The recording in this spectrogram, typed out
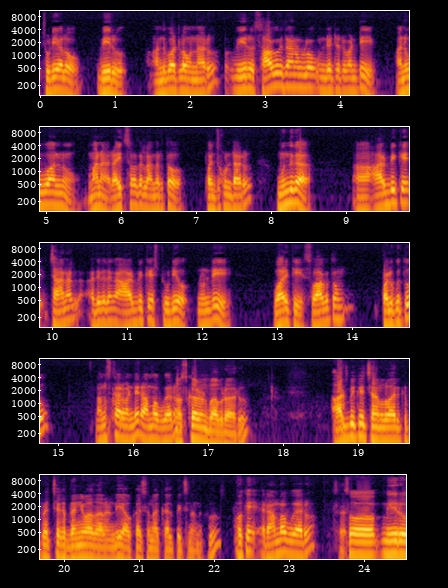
స్టూడియోలో వీరు అందుబాటులో ఉన్నారు. వీరు సాగు విధానంలో ఉండేటటువంటి అనుభవాలను మన రైతు సోదరులందరితో పంచుకుంటారు. ముందుగా ఆర్బికే ఛానల్ అదేవిధంగా ఆర్బికే స్టూడియో నుండి వారికి స్వాగతం పలుకుతూ నమస్కారం అండి రాంబాబు గారు. నమస్కారం బాబు గారు. ఆర్బీకే ఛానల్ వారికి ప్రత్యేక ధన్యవాదాలండి అవకాశం నాకు కల్పించినందుకు. ఓకే రాంబాబు గారు. సో మీరు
